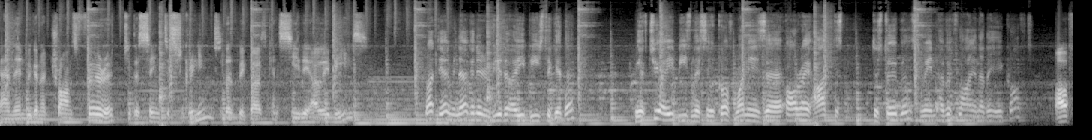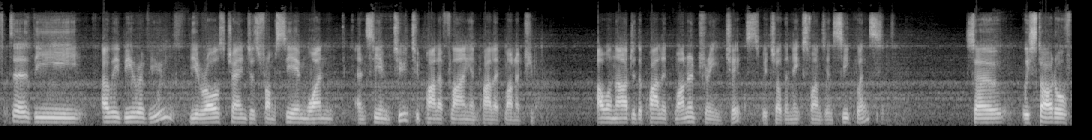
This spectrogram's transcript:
And then we're going to transfer it to the center screen so that we both can see the OEBs. Right, yeah, we're now going to review the OEBs together. We have two OEBs in this aircraft. One is uh, RA height dis disturbance when overflying another aircraft. After the OEB review, the roles changes from CM1 and CM2 to pilot flying and pilot monitoring. I will now do the pilot monitoring checks, which are the next ones in sequence. So we start off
